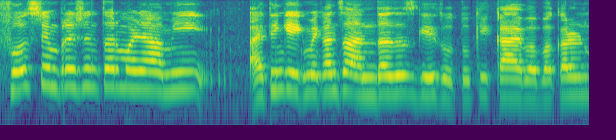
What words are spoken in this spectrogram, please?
फर्स्ट इम्प्रेशन तर म्हणजे आम्ही आय थिंक एकमेकांचा अंदाजच घेत होतो की काय बाबा कारण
